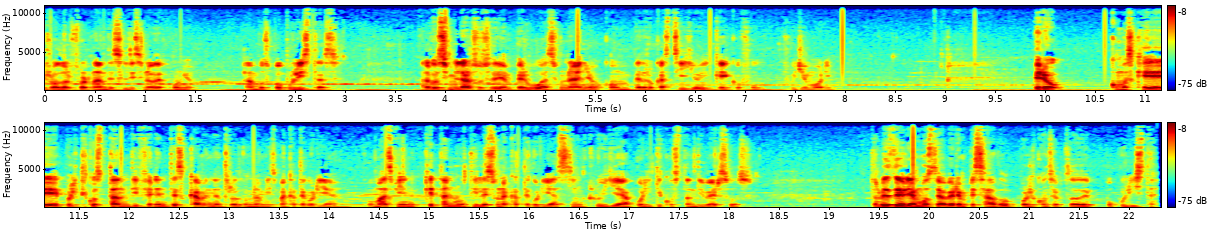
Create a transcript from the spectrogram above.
y Rodolfo Hernández el 19 de junio, ambos populistas. Algo similar sucedió en Perú hace un año con Pedro Castillo y Keiko Fujimori. Pero, ¿cómo es que políticos tan diferentes caben dentro de una misma categoría? O más bien, ¿qué tan útil es una categoría si incluye a políticos tan diversos? Tal vez deberíamos de haber empezado por el concepto de populista.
